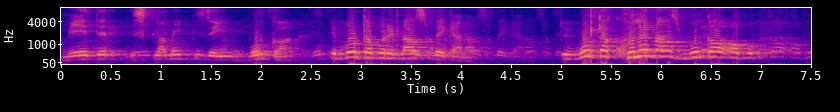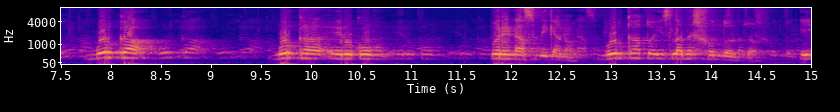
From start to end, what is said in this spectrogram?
মেয়েদের ইসলামিক যে বোরকা, এই বোরকা পরে নাচবে কেন? তুই বোরকা খুলে নাচ, বোরকা বোরকা বোরকা এরকম পরে নাচবি কেন? বোরকা তো ইসলামের সৌন্দর্য। এই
